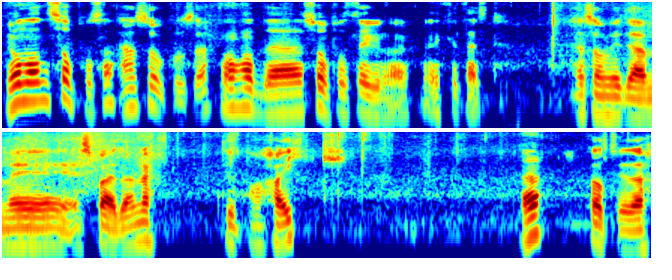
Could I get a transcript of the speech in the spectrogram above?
Jo, han hadde sovepose. Ja, sovepose. Han hadde sovepose liggende, men ikke telt. Det er sånn vi drev med speiderne. Typ på haik, Ja. kalte vi det.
